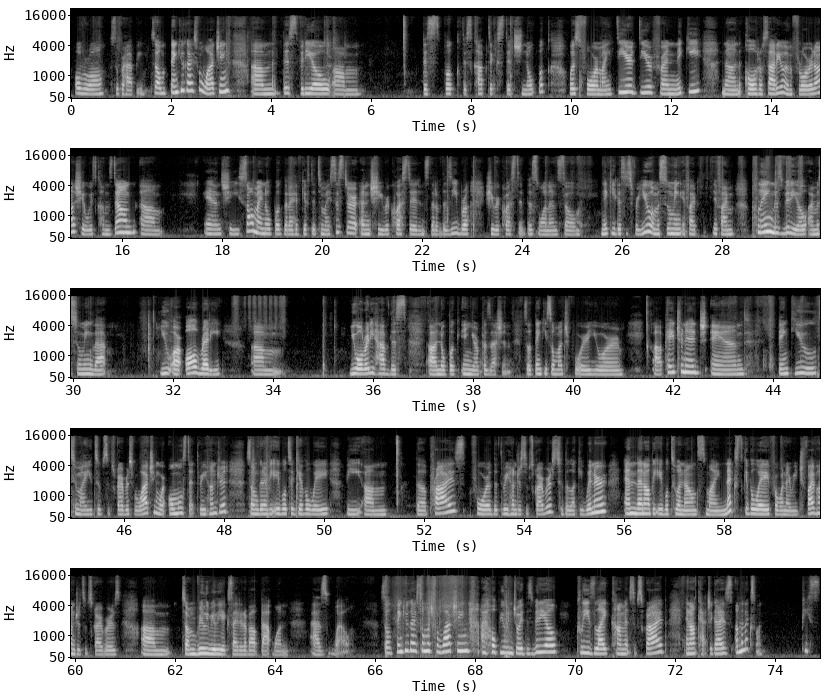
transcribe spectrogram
overall super happy so thank you guys for watching um, this video um, this book, this Coptic Stitch notebook, was for my dear, dear friend Nikki, Nicole Rosario in Florida. She always comes down um, and she saw my notebook that I had gifted to my sister and she requested, instead of the zebra, she requested this one. And so, Nikki, this is for you. I'm assuming if, I, if I'm playing this video, I'm assuming that you are already um, you already have this uh, notebook in your possession. So thank you so much for your uh, patronage and thank you to my YouTube subscribers for watching. We're almost at 300, so I'm going to be able to give away the um, the prize for the 300 subscribers to the lucky winner and then I'll be able to announce my next giveaway for when I reach 500 subscribers um, so I'm really really excited about that one as well. So thank you guys so much for watching. I hope you enjoyed this video. Please like, comment, subscribe, and I'll catch you guys on the next one. Peace.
